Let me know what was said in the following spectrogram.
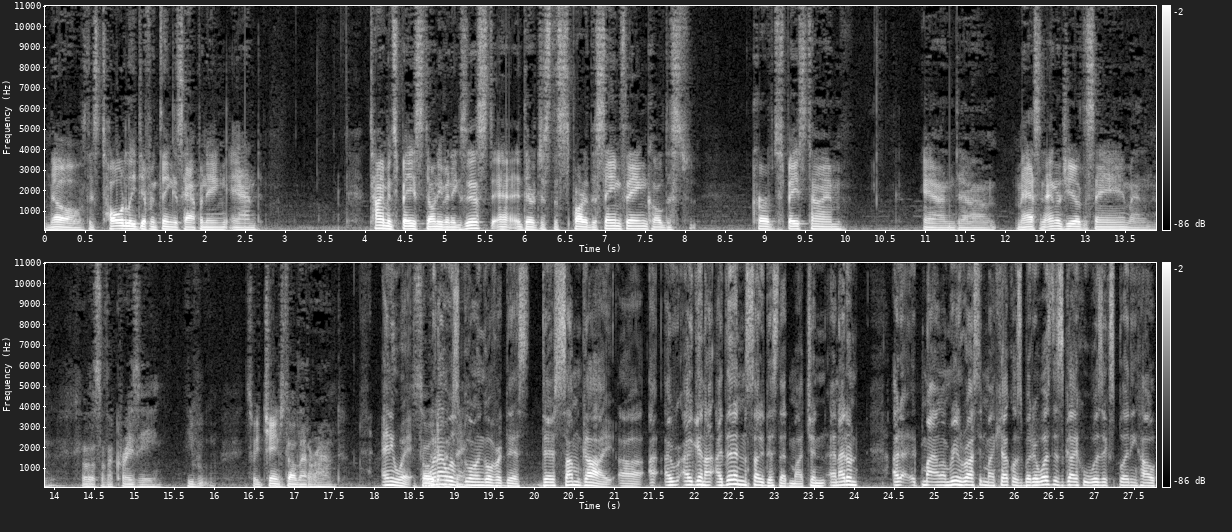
no, this totally different thing is happening and time and space don't even exist. And they're just this part of the same thing called this curved space time. And uh, mass and energy are the same, and all this other crazy. He, so he changed all that around. Anyway, when I was thing. going over this, there's some guy. Uh, I, I again, I, I didn't study this that much, and, and I don't. I, my, I'm really rusty in my calculus, but there was this guy who was explaining how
